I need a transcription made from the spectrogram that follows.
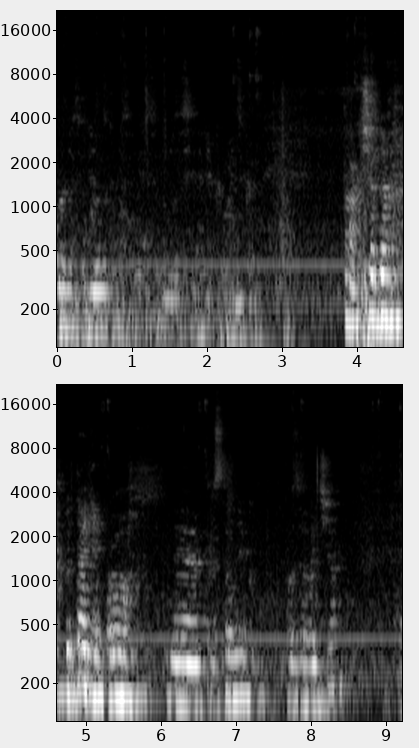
Коли судовського судове засідання Кам'янської. Так, щодо питання про е, представника позивача. Е,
